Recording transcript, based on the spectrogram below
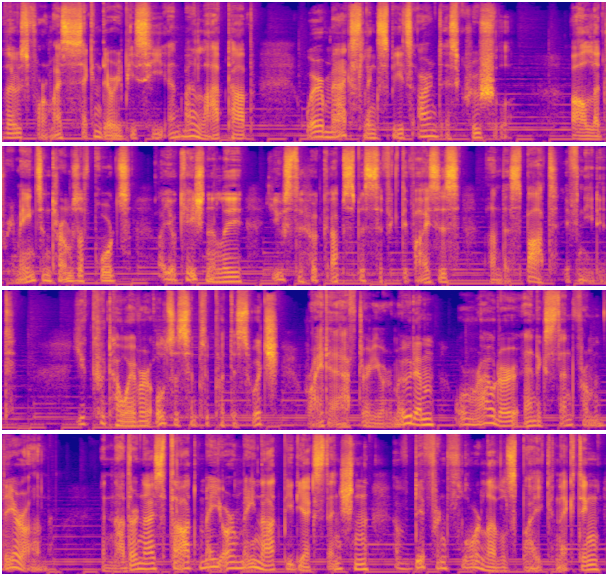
those for my secondary PC and my laptop, where max link speeds aren't as crucial. All that remains in terms of ports, I occasionally use to hook up specific devices on the spot if needed. You could, however, also simply put the switch right after your modem or router and extend from there on. Another nice thought may or may not be the extension of different floor levels by connecting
